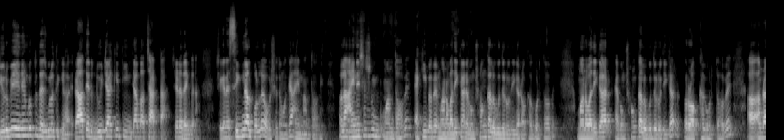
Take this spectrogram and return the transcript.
ইউরোপীয় ইউনিয়নভুক্ত দেশগুলোতে কী হয়? রাতের দুইটা কি তিনটা বা চারটা, সেটা দেখবে না। সেখানে সিগনাল পড়লে অবশ্যই তোমাকে আইন মানতে হবে। তাহলে আইনের শাসন মানতে হবে। একইভাবে মানবাধিকার এবং সংখ্যালঘুদের অধিকার রক্ষা করতে হবে। মানবাধিকার এবং সংখ্যালঘুদের অধিকার রক্ষা করতে হবে। আমরা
